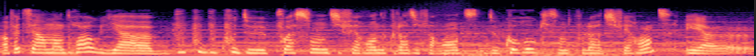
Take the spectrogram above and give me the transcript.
en fait, c'est un endroit où il y a beaucoup, beaucoup de poissons différents, de couleurs différentes, de coraux qui sont de couleurs différentes. Et euh,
